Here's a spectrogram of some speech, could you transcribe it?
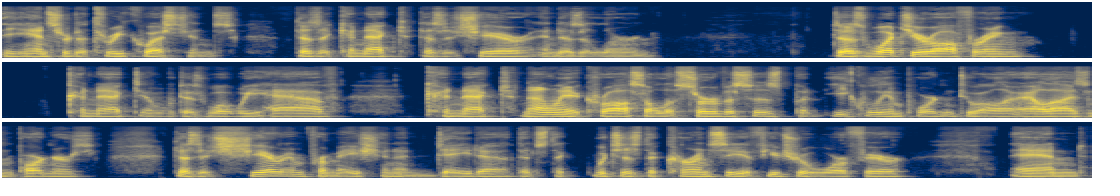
the answer to three questions. Does it connect? Does it share? And does it learn? Does what you're offering connect? And does what we have connect not only across all the services, but equally important to all our allies and partners? Does it share information and data that's the which is the currency of future warfare? And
